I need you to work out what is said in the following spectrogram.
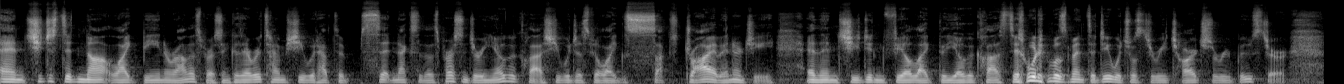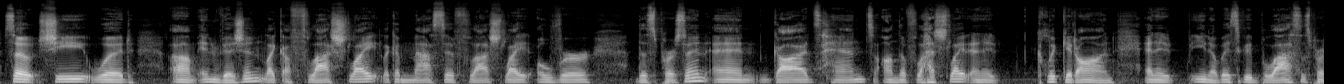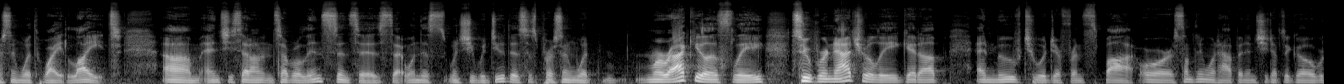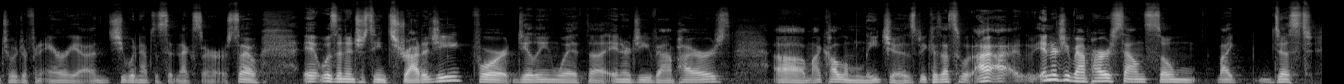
and she just did not like being around this person because every time she would have to sit next to this person during yoga class she would just feel like sucked dry of energy. And then she didn't feel like the yoga class did what it was meant to do which was to recharge to reboost her. So she would um, envision like a flashlight like a massive flashlight over this person and god's hand on the flashlight and it click it on and it you know basically blasts this person with white light. Um, and she said on several instances that when this when she would do this this person would miraculously supernaturally get up and move to a different spot or something would happen and she'd have to go over to a different area and she wouldn't have to sit next to her. So it was an interesting strategy for dealing with uh, energy vampires. Um, I call them leeches because that's what I, I energy vampires sounds so like just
